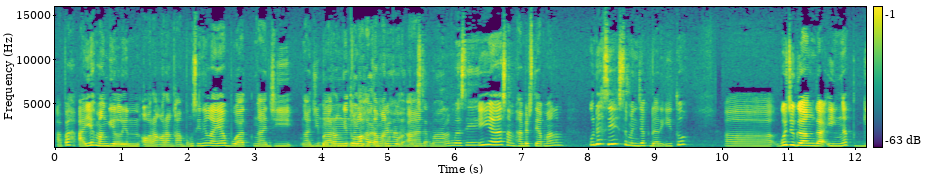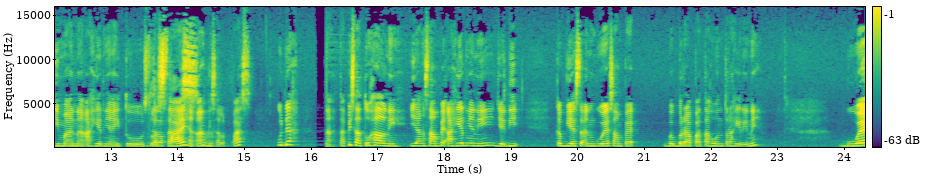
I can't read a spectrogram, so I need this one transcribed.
apa ayah manggilin orang-orang kampung sini lah ya buat ngaji ngaji bareng gitu loh Ngaji hataman kan hampir Quran. setiap malam gak sih? Iya hampir setiap malam. Udah sih semenjak dari itu eh gue juga nggak inget gimana akhirnya itu selesai lepas. ah, bisa lepas. Udah. Nah tapi satu hal nih yang sampai akhirnya nih jadi kebiasaan gue sampai beberapa tahun terakhir ini gue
